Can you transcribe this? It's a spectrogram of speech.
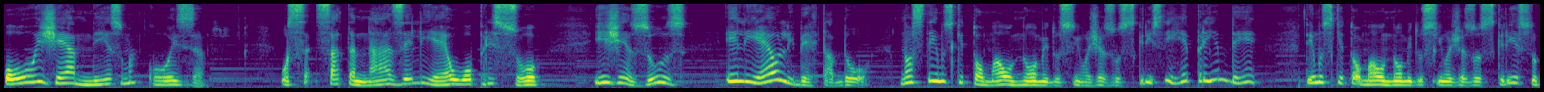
Hoje é a mesma coisa. O Satanás, ele é o opressor. E Jesus ele é o libertador. Nós temos que tomar o nome do Senhor Jesus Cristo e repreender. Temos que tomar o nome do Senhor Jesus Cristo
